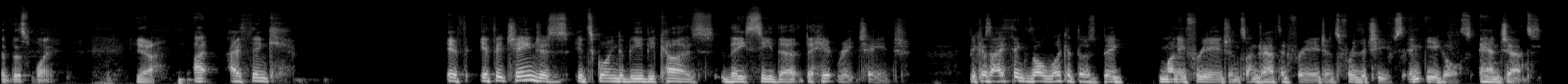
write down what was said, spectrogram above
at this point. Yeah. I, I think if if it changes, it's going to be because they see the the hit rate change. Because I think they'll look at those big money free agents, undrafted free agents for the Chiefs and Eagles and Jets.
